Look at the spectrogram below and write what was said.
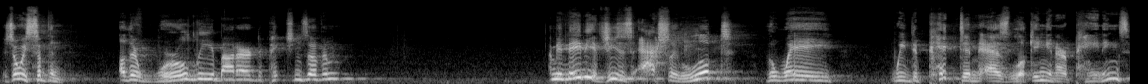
There's always something otherworldly about our depictions of him. I mean, maybe if Jesus actually looked the way we depict him as looking in our paintings,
